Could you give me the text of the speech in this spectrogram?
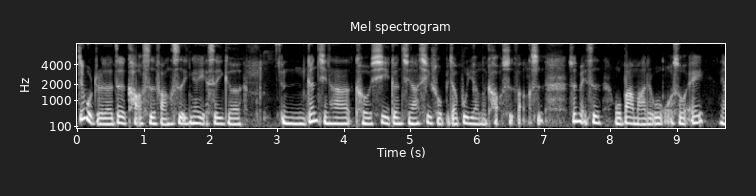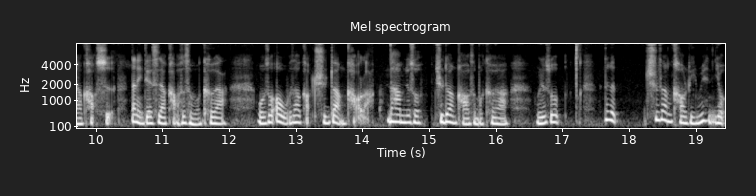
其实我觉得这个考试方式应该也是一个。嗯，跟其他科系、跟其他系所比较不一样的考试方式，所以每次我爸妈就问我说：“哎，你要考试，那你这次要考是什么科啊？”我说：“哦，我是要考区段考啦。”那他们就说：“区段考什么科啊？”我就说：“那个区段考里面有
